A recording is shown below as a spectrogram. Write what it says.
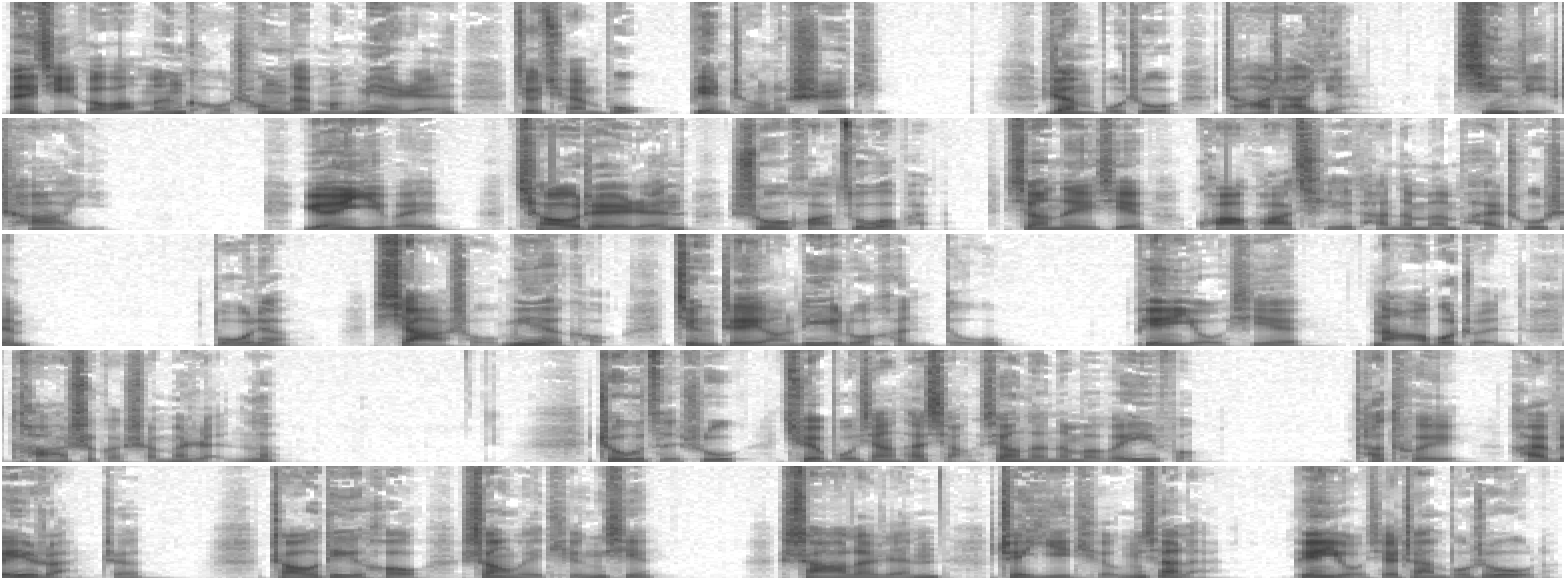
那几个往门口冲的蒙面人就全部变成了尸体，忍不住眨眨眼，心里诧异，原以为。瞧这人说话做派，像那些夸夸其谈的门派出身，不料下手灭口竟这样利落狠毒，便有些拿不准他是个什么人了。周子舒却不像他想象的那么威风，他腿还微软着，着地后尚未停歇，杀了人这一停下来，便有些站不住了，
